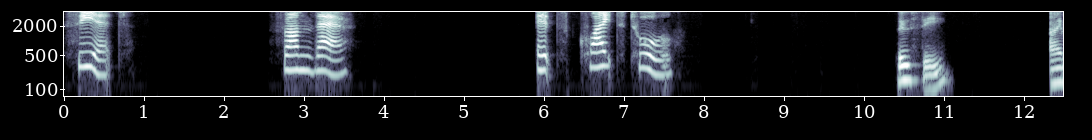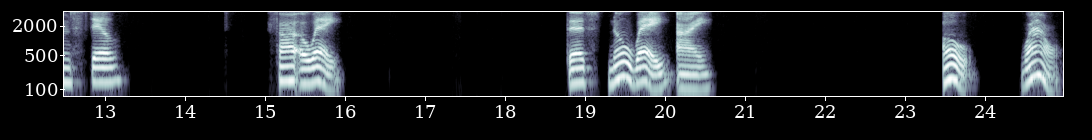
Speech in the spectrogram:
see it from there. It's quite tall. Lucy, I'm still far away. There's no way I Oh, wow.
